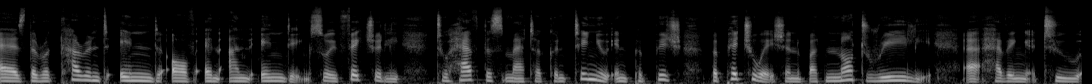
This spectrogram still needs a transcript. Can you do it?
as the recurrent end of an unending. So, effectually, to have this matter continue in perpetu- perpetuation, but not really uh, having to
